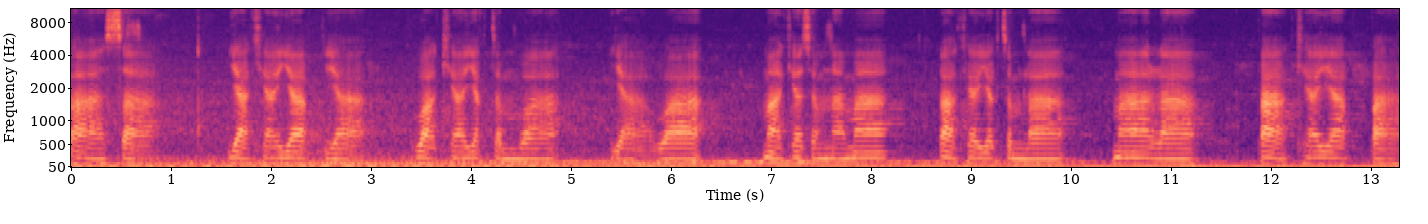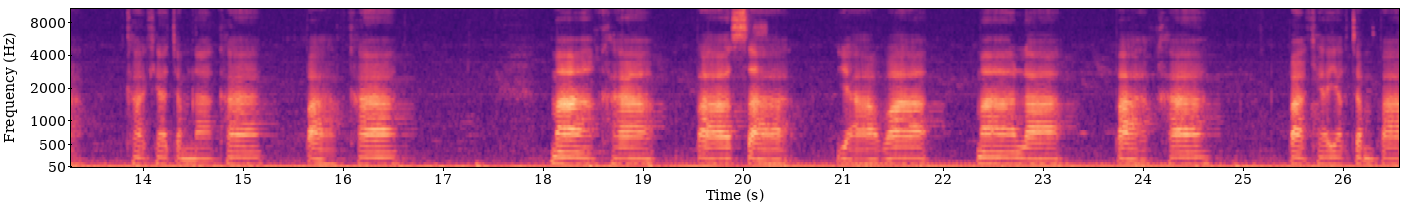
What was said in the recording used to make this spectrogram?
ป้าสายาแค่ยักยาว่าแค่ยักจำวายาว่ามาแค่จำนามาลาแค่ยักจำลา มาลาป้าแค่ยักป่าข้าแค่จำนาคาป่าคามาคาปาสา ยาวา มาลาป่าคาปาแค่ยักจำปา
